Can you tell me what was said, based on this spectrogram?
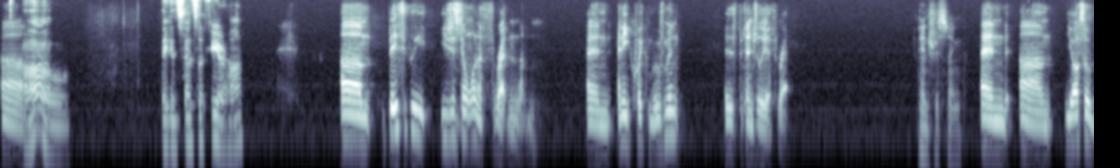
Um, Oh. They can sense the fear, huh? Um, basically, you just don't want to threaten them, and any quick movement is potentially a threat. Interesting. And um, you also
